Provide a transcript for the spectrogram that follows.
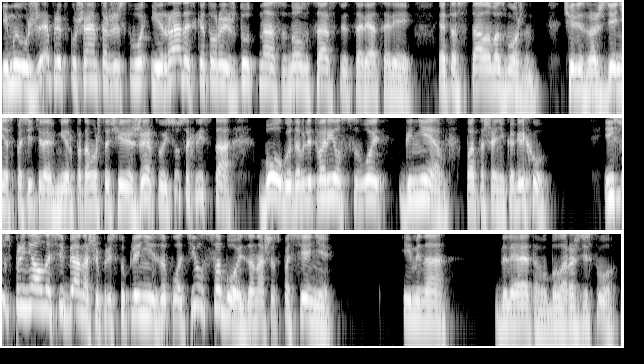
и мы уже предвкушаем торжество и радость, которые ждут нас в новом царстве царя царей. Это стало возможным через рождение Спасителя в мир, потому что через жертву Иисуса Христа Бог удовлетворил свой гнев по отношению к греху. Иисус принял на себя наши преступления и заплатил собой за наше спасение. Именно для этого было Рождество.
